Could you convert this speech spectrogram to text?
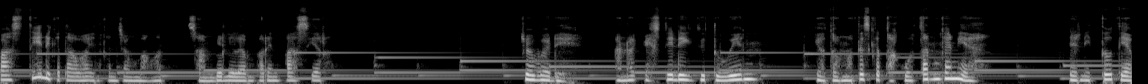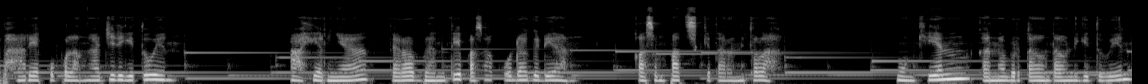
pasti diketawain kencang banget sambil dilemparin pasir. Coba deh, anak SD digituin, ya otomatis ketakutan kan ya? Dan itu tiap hari aku pulang ngaji digituin. Akhirnya, teror berhenti pas aku udah gedean. Kelas 4 sekitaran itulah. Mungkin karena bertahun-tahun digituin,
